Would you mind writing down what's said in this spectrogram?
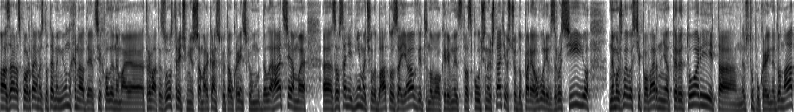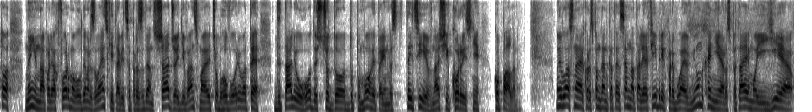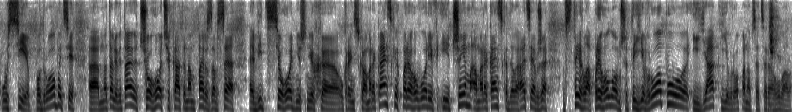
Ну, а зараз повертаємось до теми Мюнхена, де в ці хвилини має тривати зустріч між американською та українською делегаціями. Е, За останні дні ми чули багато заяв від нового керівництва Сполучених Штатів щодо переговорів з Росією, неможливості повернення території та не вступ України до НАТО. Нині на полях форуму Володимир Зеленський та віце-президент США Джей Ді Венс мають обговорювати деталі угоди щодо допомоги та інвестиції в наші корисні копалини. Ну і власне кореспондентка ТСН Наталія Фібрік перебуває в Мюнхені. Розпитаємо її усі подробиці. Е, Наталю, вітаю. Чого чекати нам перш за все від сьогоднішніх е, українсько-американських переговорів, і чим американська делегація вже встигла приголомшити Європу, і як Європа на все це реагувала?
